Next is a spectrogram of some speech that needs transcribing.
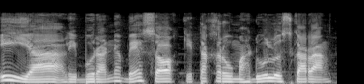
Iya, liburannya besok. Kita ke rumah dulu sekarang.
